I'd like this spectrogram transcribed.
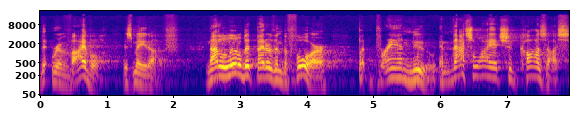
that revival is made of. Not a little bit better than before, but brand new. And that's why it should cause us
